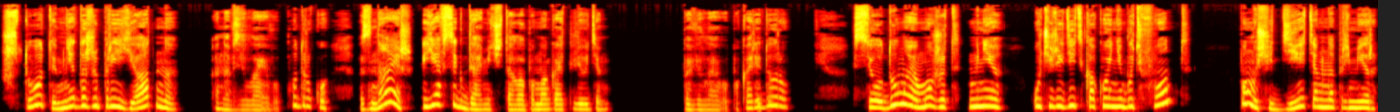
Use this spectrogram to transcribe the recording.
«Что ты, мне даже приятно», она взяла его под руку. «Знаешь, я всегда мечтала помогать людям». Повела его по коридору. «Все, думаю, может, мне учредить какой-нибудь фонд? Помощи детям, например,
